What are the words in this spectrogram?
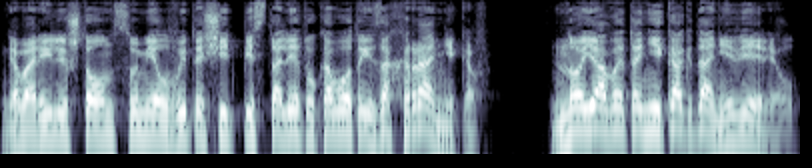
Говорили, что он сумел вытащить пистолет у кого-то из охранников. Но я в это никогда не верил.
